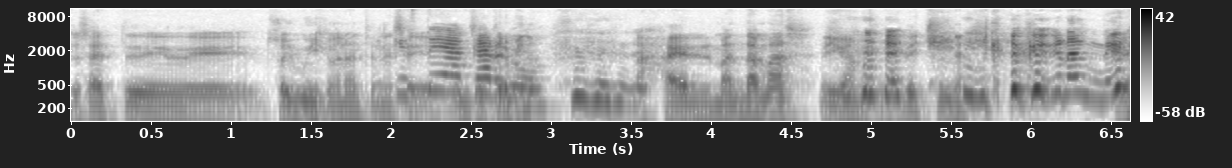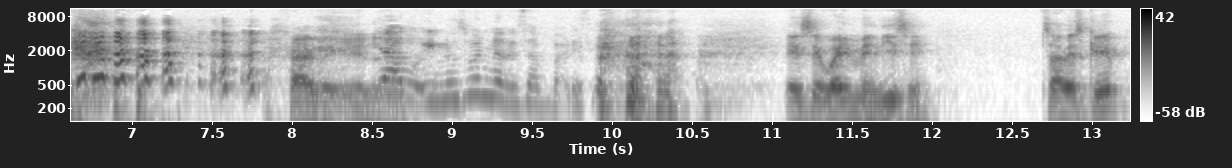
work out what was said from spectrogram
o sea, soy muy ignorante en ese, en ese término. Ajá, el manda más, digamos, de China. caca grande. Ajá, güey. El... Ya, güey, nos van a desaparecer. ese güey me dice, ¿sabes qué?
